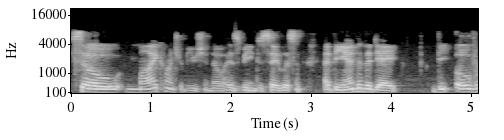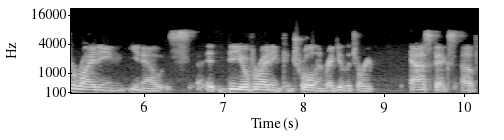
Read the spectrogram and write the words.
So my contribution though has been to say, listen, at the end of the day, the overriding, you know, the overriding control and regulatory aspects of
